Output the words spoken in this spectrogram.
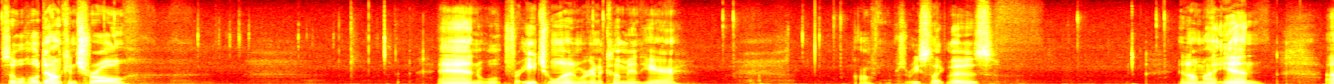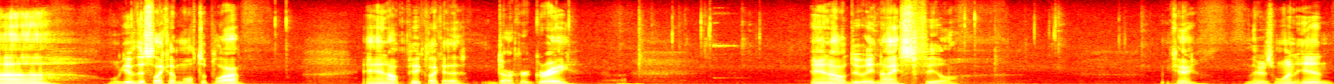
So we'll hold down control and we'll, for each one we're going to come in here. I'll reselect those. And on my in, uh, we'll give this like a multiply. And I'll pick like a darker gray and I'll do a nice fill. Okay, there's one in.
